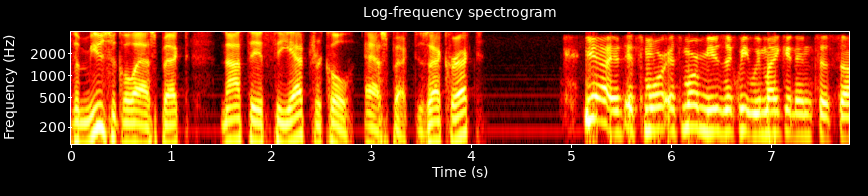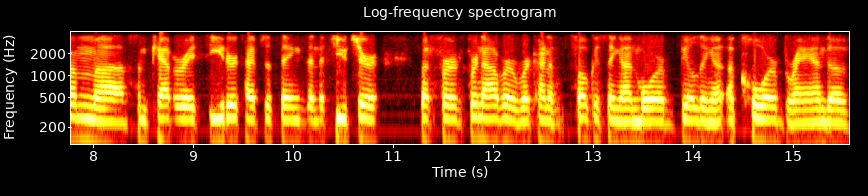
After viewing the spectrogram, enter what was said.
the musical aspect, not the theatrical aspect. Is that correct? Yeah, it, it's more it's more music. We we might get into some uh, some cabaret theater types of things in the future but for for now we're we're kind of focusing on more building a, a core brand of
